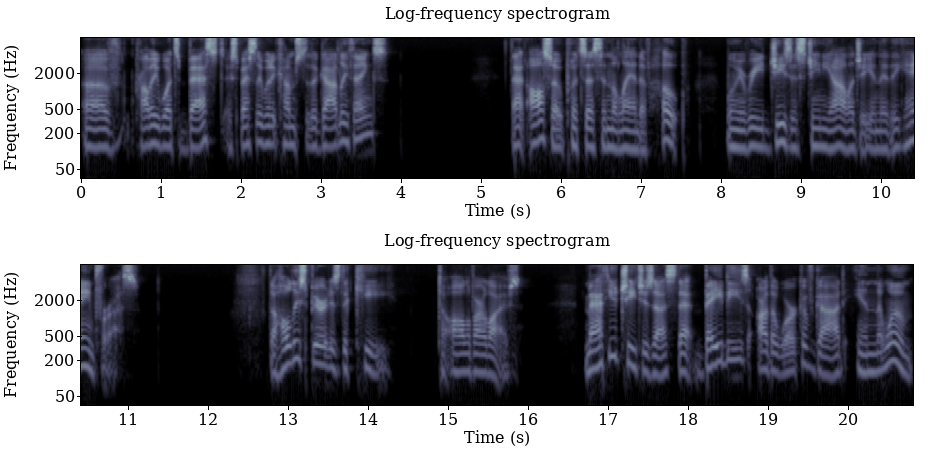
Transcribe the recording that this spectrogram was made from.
of probably what's best, especially when it comes to the godly things, that also puts us in the land of hope when we read Jesus' genealogy and that he came for us. The Holy Spirit is the key to all of our lives. Matthew teaches us that babies are the work of God in the womb.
